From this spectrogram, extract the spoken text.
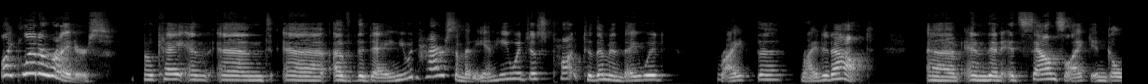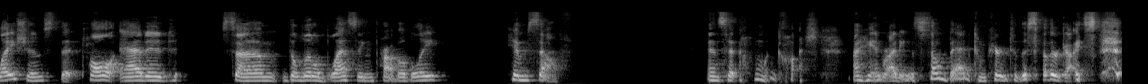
like letter writers, okay, and and uh, of the day. And you would hire somebody, and he would just talk to them, and they would write the write it out. Um, and then it sounds like in Galatians that Paul added some the little blessing probably himself and said, Oh my gosh, my handwriting is so bad compared to this other guy's.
